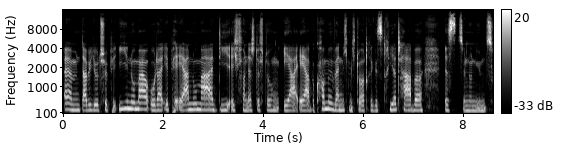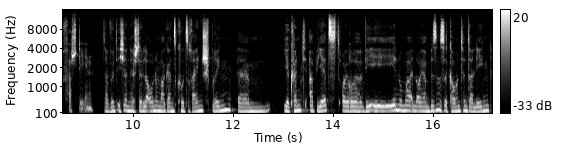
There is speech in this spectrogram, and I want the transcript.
Ähm, WEEE-Nummer oder EPR-Nummer, die ich von der Stiftung EAR bekomme, wenn ich mich dort registriert habe, ist synonym zu verstehen. Da würde ich an der Stelle auch noch mal ganz kurz reinspringen. Ähm, Ihr könnt ab jetzt eure WEE-Nummer in eurem Business-Account hinterlegen.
